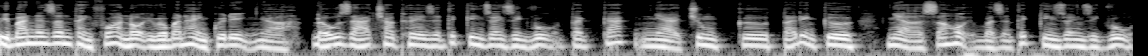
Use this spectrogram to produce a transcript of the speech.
Ủy ban nhân dân thành phố Hà Nội vừa ban hành quy định à, đấu giá cho thuê diện tích kinh doanh dịch vụ tại các nhà chung cư tái định cư, nhà ở xã hội và diện tích kinh doanh dịch vụ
